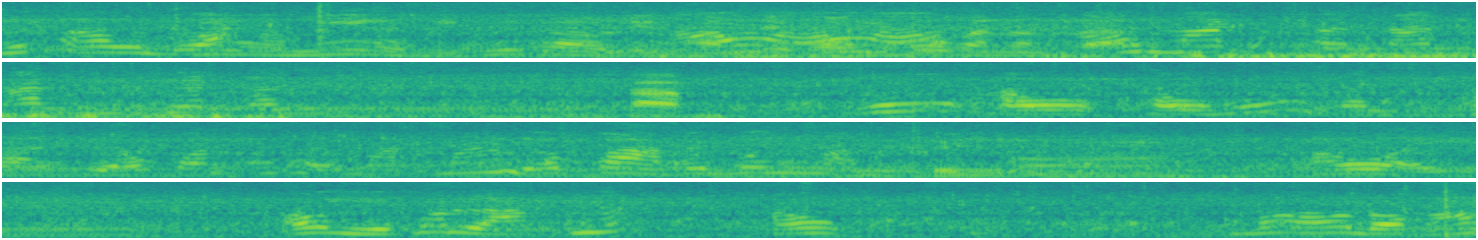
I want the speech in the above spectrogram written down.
วนี้ก็สิเอาดวงนี่ก็สิคือเราเรียนทำเจ้าของพวกมันนั่นแหละเอามัดอันนั้นอันเฮ็ดอันครับหูเขาเขาหูกันค่ะเดี๋ยวก่อนเอาไปมัดมาเดี๋ยวป้าไปเบิ่งมันอ๋อเอาไอ้เอาอีกคนหลักเนะเอาบ่เอาดอกเอา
